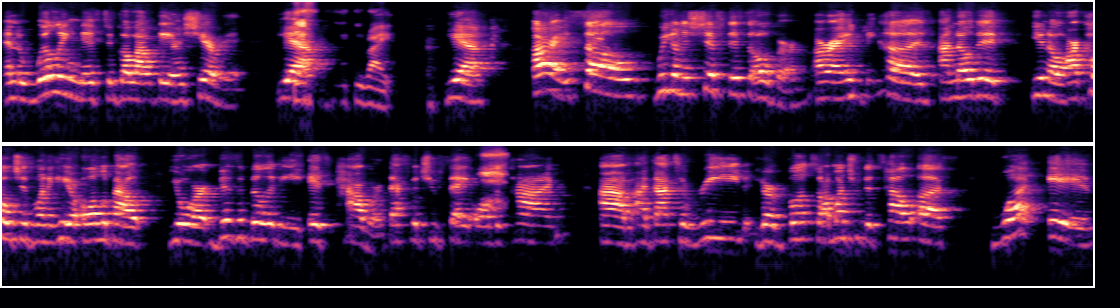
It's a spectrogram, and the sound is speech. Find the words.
and the willingness to go out there and share it. Yeah. That's exactly right. Yeah. All right, so we're going to shift this over, all right, because I know that, you know, our coaches want to hear all about your visibility is power. That's what you say all the time. Um, I got to read your book, so I want you to tell us what is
